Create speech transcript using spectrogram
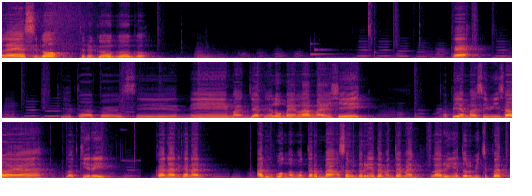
Let's go to the go go go. Oke. Kita ke sini. Manjatnya lumayan lama sih. Tapi ya masih bisa lah ya. Laut kiri. Kanan, kanan. Aduh, gua nggak mau terbang sebenarnya teman-teman. Larinya tuh lebih cepat.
